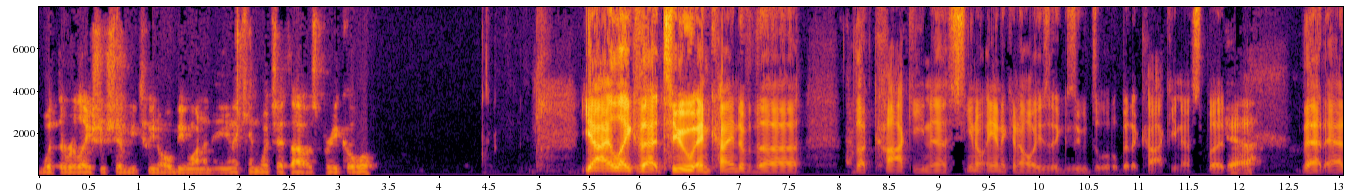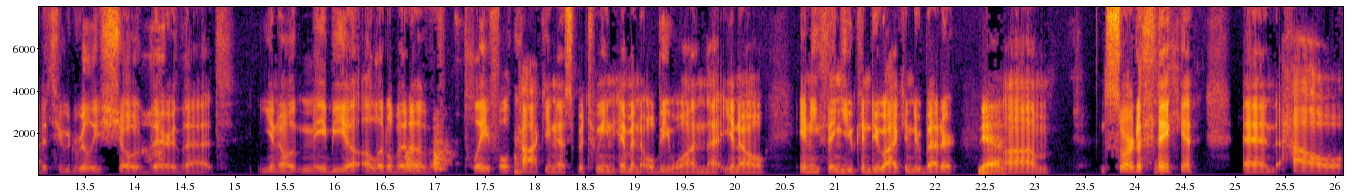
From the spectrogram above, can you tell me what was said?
with the relationship between Obi Wan and Anakin, which I thought was pretty cool. Yeah, I like that too, and kind of the the cockiness. You know, Anakin always exudes a little bit of cockiness, but Yeah, that attitude really showed there that you know maybe a, a little bit of playful cockiness between him and Obi Wan. That you know anything you can do, I can do better, yeah, um, sort of thing, and, how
